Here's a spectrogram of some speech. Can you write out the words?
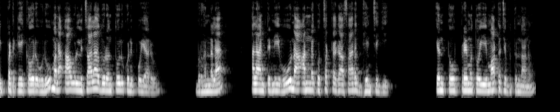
ఇప్పటికే కౌరవులు మన ఆవుల్ని చాలా దూరం తోలుకొనిపోయారు బృహన్నల అలాంటి నీవు నా అన్నకు చక్కగా సారథ్యం చెయ్యి. ఎంతో ప్రేమతో ఈ మాట చెబుతున్నాను.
